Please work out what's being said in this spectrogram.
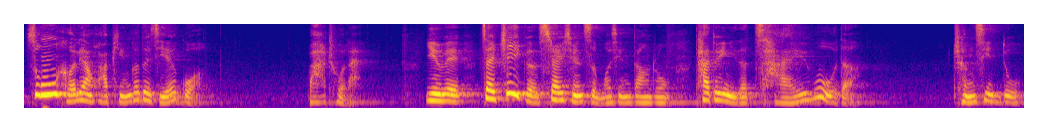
综合量化评估的结果挖出来，因为在这个筛选子模型当中，它对你的财务的诚信度，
